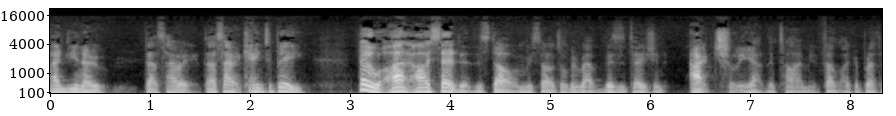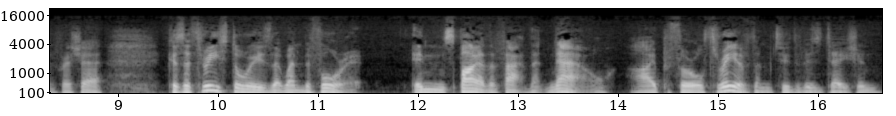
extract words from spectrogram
And you know, that's how it, that's how it came to be. No, I, I said at the start when we started talking about visitation. Actually, at the time, it felt like a breath of fresh air because the three stories that went before it, in spite of the fact that now I prefer all three of them to the visitation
